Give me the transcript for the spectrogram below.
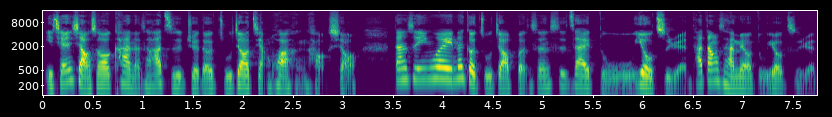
以前小时候看的时候，他只是觉得主角讲话很好笑，但是因为那个主角本身是在读幼稚园，他当时还没有读幼稚园。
